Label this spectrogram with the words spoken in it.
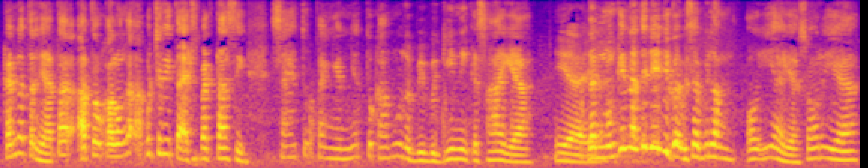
karena ternyata atau kalau nggak aku cerita ekspektasi saya tuh pengennya tuh kamu lebih begini ke saya Iya. dan iya. mungkin nanti dia juga bisa bilang oh iya ya sorry ya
